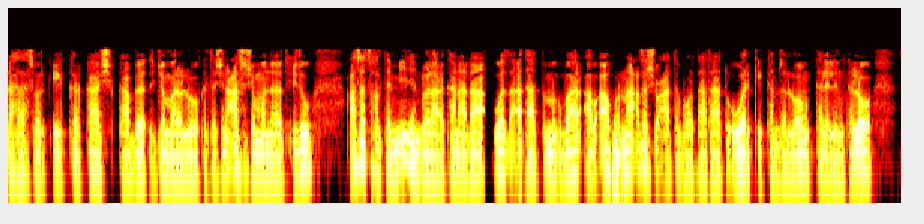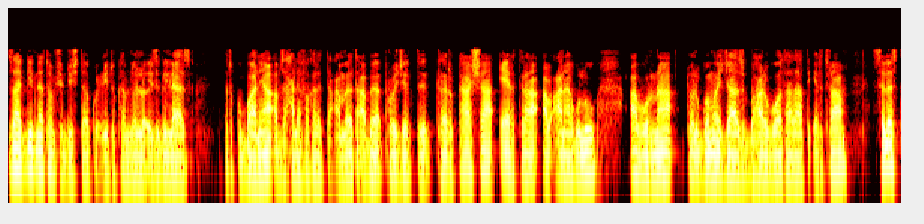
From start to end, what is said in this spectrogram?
ዳህሳስ ወርቂ ከርካሽ ካብ ዝጀመረሉ ክልተ ሽሕን ዓሰርተ ሸሞንተን ኣትሒዙ ዓሰርተ ክልተ ሚልዮን ዶላር ካናዳ ወፃእታት ብምግባር ኣብ ኣቡርና ዓሰርተ ሸውዓተ ቦታታት ወርቂ ከም ዘለዎም ከለሊ እንከሎ ዛጊድ ነቶም ሽዱሽተ ኩዒቱ ከም ዘሎ እዩ ዝግለፅ። እቲ ኩባንያ ኣብ ዝሓለፈ ክልተ ዓመት ኣብ ፕሮጀክት ከርካሻ ኤርትራ ኣብ ዓናጉሉ፣ ኣቡርና፣ ቶልጎመጃ ዝበሃሉ ቦታታት ኤርትራ ሰለስተ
